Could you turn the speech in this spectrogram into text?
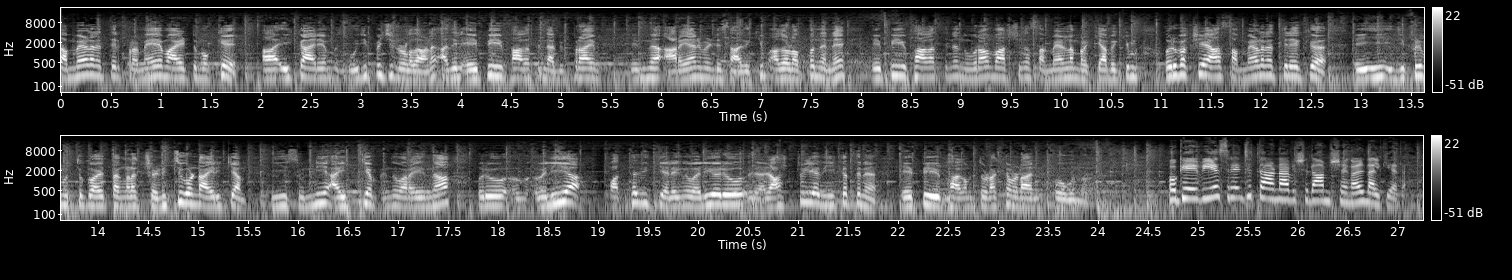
സമ്മേളനത്തിൽ പ്രമേയമായിട്ടുമൊക്കെ ഇക്കാര്യം സൂചിപ്പിച്ചിട്ടുള്ളതാണ്. അതിൽ എ പി വിഭാഗത്തിന്റെ അഭിപ്രായം ഇന്ന് അറിയാൻ വേണ്ടി സാധിക്കും. അതോടൊപ്പം തന്നെ എ പി വിഭാഗത്തിന്റെ നൂറാം വാർഷിക സമ്മേളനം പ്രഖ്യാപിക്കും. ഒരുപക്ഷെ ആ സമ്മേളനത്തിലേക്ക് ഈ ജിഫ്രി മുത്തുക്കോയ തങ്ങളെ ക്ഷണിച്ചുകൊണ്ടായിരിക്കാം ഈ സുന്നി ഐക്യം എന്ന് പറയുന്ന ഒരു വലിയ പദ്ധതിക്ക് അല്ലെങ്കിൽ വലിയൊരു രാഷ്ട്രീയ നീക്കത്തിന് എ പി വിഭാഗം തുടക്കമിടാൻ പോകുന്നത്. ഓക്കെ വി എസ് രഞ്ജിത്താണ് വിശദാംശങ്ങൾ നൽകിയത്.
